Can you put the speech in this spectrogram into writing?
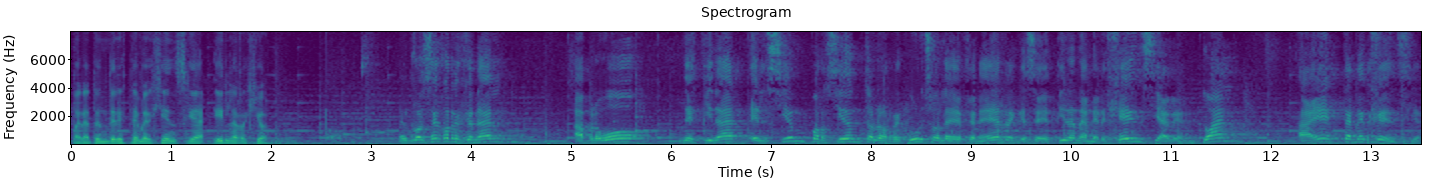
para atender esta emergencia en la región. El Consejo Regional aprobó destinar el 100% de los recursos de la FNR que se destinan a emergencia eventual a esta emergencia.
